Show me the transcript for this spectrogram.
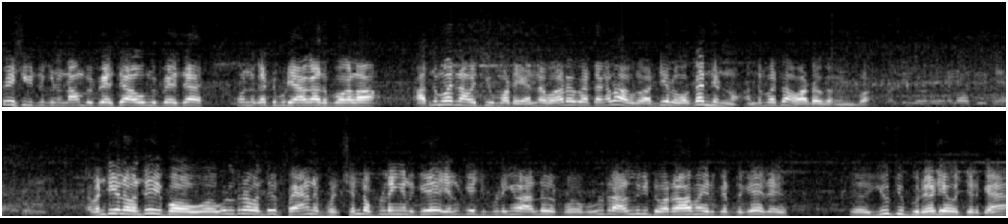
பேசிக்கிட்டு இருக்கணும் நாம் பேச அவங்க பேச ஒன்று கட்டுப்படி ஆகாத போகலாம். அந்த மாதிரி நான் வச்சுக்க மாட்டேன். என்ன வாடகை கேட்டாங்களோ அவங்க வண்டியில் உட்காந்துடணும் அந்த மாதிரி தான் வாடகை நண்பா. வண்டியில் வந்து இப்போ உள்ள வந்து ஃபேன் சின்ன பிள்ளைங்களுக்கு எல்கேஜி பிள்ளைங்க அழு உள்ள அழுதுகிட்டு வராமல் இருக்கிறதுக்கு யூடியூப் ரேடியோ வச்சுருக்கேன்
